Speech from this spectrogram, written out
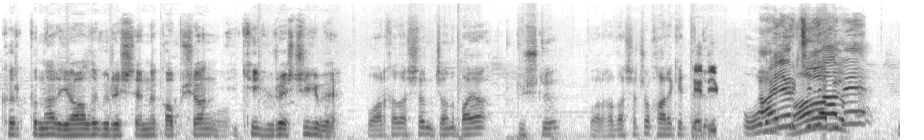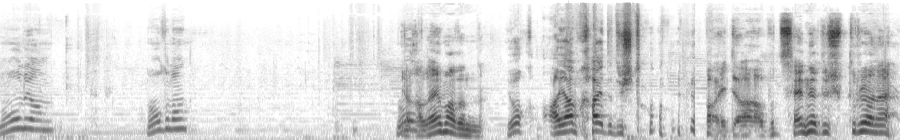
Kırkpınar yağlı güreşlerine kapışan Oo. iki güreşçi gibi. Bu arkadaşların canı baya düştü. Bu arkadaşlar çok hareketli. Dediğim- Oğlum, Hayır ne yapıyor? abi. Ne oluyor? Ne oldu lan? Ne oldu? Yakalayamadın mı? Yok ayağım kaydı düştü. Hayda bu sen de düşüp duruyorsun ha.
